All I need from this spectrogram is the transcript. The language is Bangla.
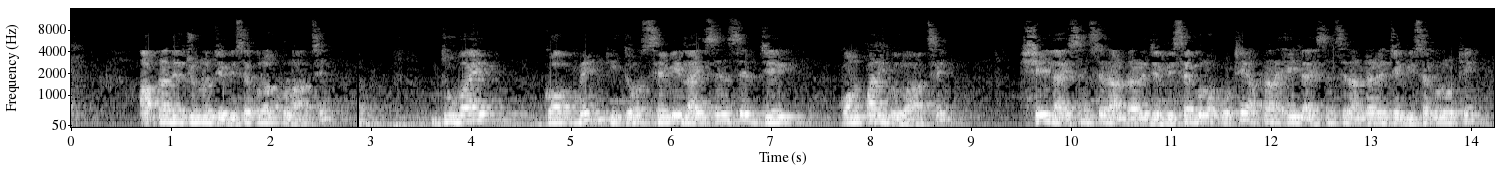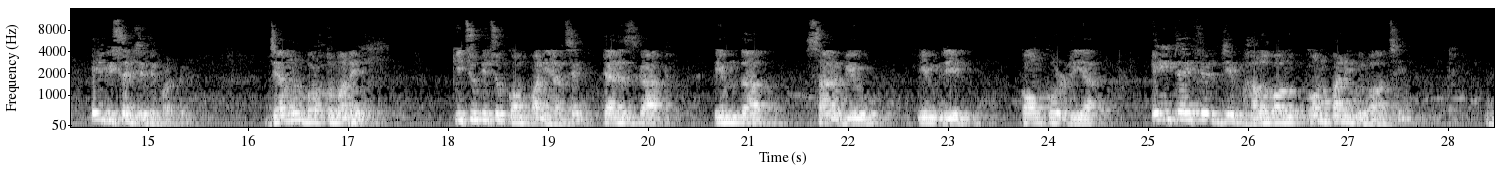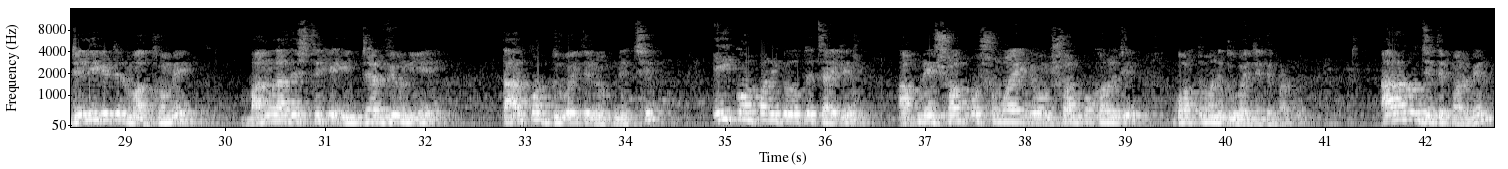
আপনাদের জন্য যে ভিসাগুলো খোলা আছে, দুবাই গভর্নমেন্টকৃত সেমি লাইসেন্সের যে কোম্পানিগুলো আছে, সেই লাইসেন্সের আন্ডারে যে ভিসাগুলো ওঠে, আপনারা এই লাইসেন্সের আন্ডারে যে ভিসাগুলো ওঠে, এই ভিসায় যেতে পারবেন। যেমন বর্তমানে কিছু কিছু কোম্পানি আছে টেনেসগাট ইমদাদ সার্ভিউ ইমরিল কঙ্কর্ডিয়া এই টাইপের যে ভালো ভালো কোম্পানিগুলো আছে ডেলিগেটের মাধ্যমে বাংলাদেশ থেকে ইন্টারভিউ নিয়ে তারপর দুবাইতে লোক নিচ্ছে। এই কোম্পানিগুলোতে চাইলে আপনি স্বল্প সময়ে এবং স্বল্প খরচে বর্তমানে দুবাই যেতে পারবেন। আরও যেতে পারবেন।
